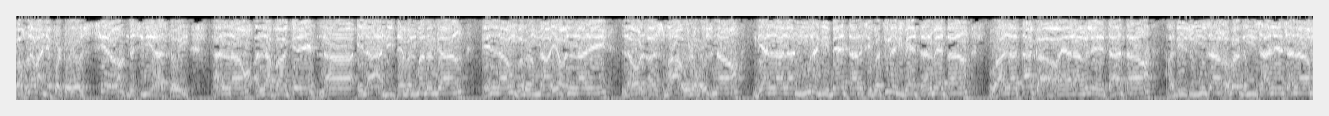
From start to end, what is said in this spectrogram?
پخلا باندې پټو یو سر د سینې راز ته وي الله پاک لا اله نیت بل مددگار الا مگر لا یو الله له الاسماء الحسنى دی الله لا نمونه دی بهتر صفاتونه دی بهتر بهتر والا تا کا آیا رغلے تا تا۔ حدیث موسیٰ، خبر دا موسیٰ علیہ السلام۔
